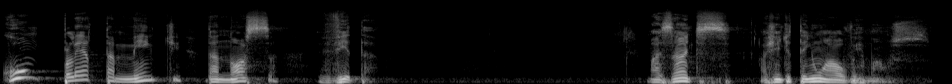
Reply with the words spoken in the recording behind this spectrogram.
completamente da nossa vida. Mas antes, a gente tem um alvo, irmãos.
